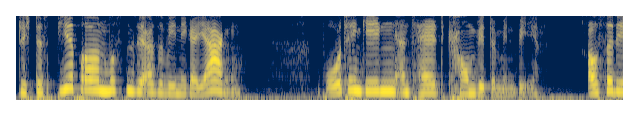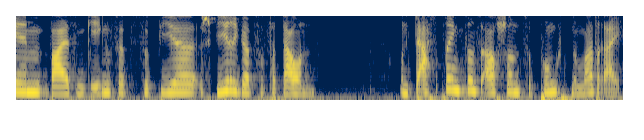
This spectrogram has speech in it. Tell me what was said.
Durch das Bierbrauen mussten sie also weniger jagen. Brot hingegen enthält kaum Vitamin B. Außerdem war es im Gegensatz zu Bier schwieriger zu verdauen. Und das bringt uns auch schon zu Punkt Nummer 3.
